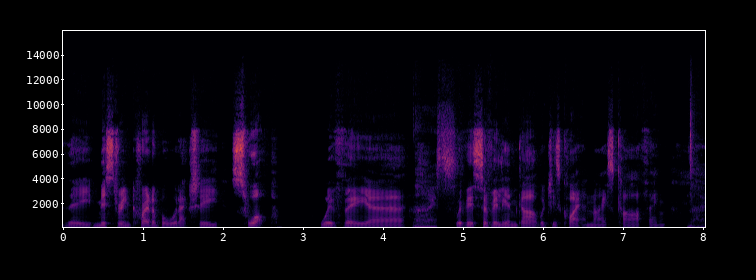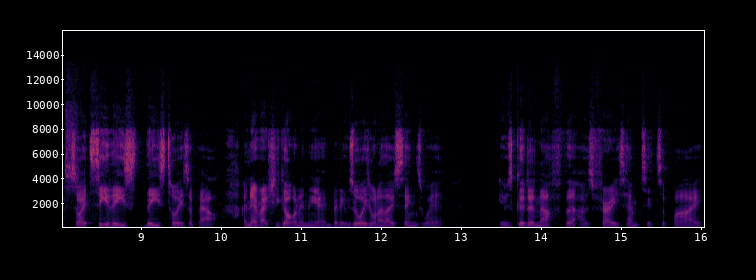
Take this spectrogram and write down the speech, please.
the Mr. Incredible would actually swap with the uh, Nice. with his civilian garb, which is quite a nice car thing. nice. So I'd see these these toys about. I never actually got one in the end, but it was always one of those things where it was good enough that I was very tempted to buy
